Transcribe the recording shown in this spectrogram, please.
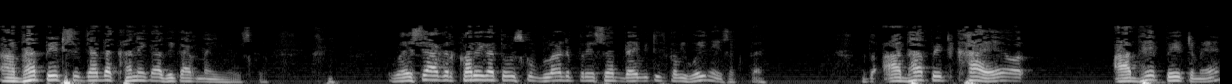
आधा पेट से ज़्यादा खाने का अधिकार नहीं है उसको। वैसे अगर करेगा तो उसको ब्लड प्रेशर डायबिटीज़ कभी हो ही नहीं सकता है। तो आधा पेट खाए और आधे पेट में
